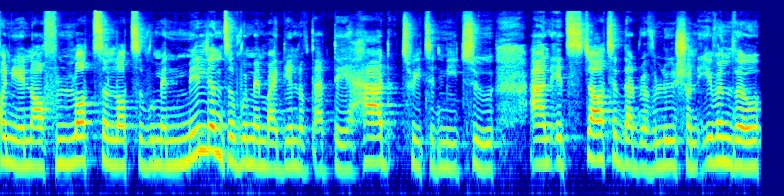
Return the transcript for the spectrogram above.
Funny enough, lots and lots of women, millions of women by the end of that day had tweeted Me Too. And it started that revolution, even though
